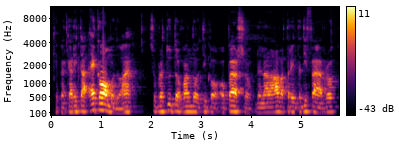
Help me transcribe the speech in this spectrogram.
che per carità è comodo eh. Soprattutto quando tipo ho perso nella lava 30 di ferro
